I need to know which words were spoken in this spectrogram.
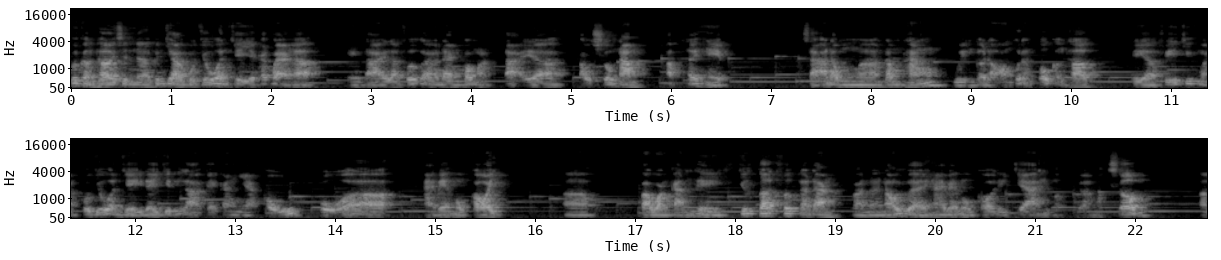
Phước Cần Thơ xin, à, kính chào cô chú, anh chị và các bạn ạ. Hiện tại là Phước, à, đang có mặt tại, à, cầu số 5, ấp Thới Hiệp, xã Đông, Đông Thắng, huyện Cờ Đỏ của thành phố Cần Thơ. Thì, phía trước mặt cô chú, anh chị đây chính là cái căn nhà cũ của, hai bé mồ côi. À, và hoàn cảnh thì trước Tết Phước đã đăng và nói về hai bé mồ côi thì cha thì mất, mất sớm, à,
